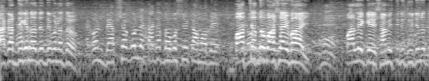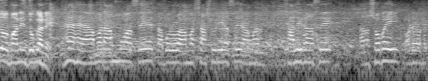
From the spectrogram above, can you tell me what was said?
টাকার দিকে নজর দিবে না তো? এখন ব্যবসা করলে টাকা তো অবশ্যই কামাবে। বাচ্চা তো বাসায় ভাই। হ্যাঁ। পালে কে? স্বামী স্ত্রী দুইজনে তো মানে দোকানে। হ্যাঁ হ্যাঁ আমার আম্মু আছে তারপর আমার শাশুড়ি আছে আমার শালিরা আছে তারা সবাই অনেক অনেক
